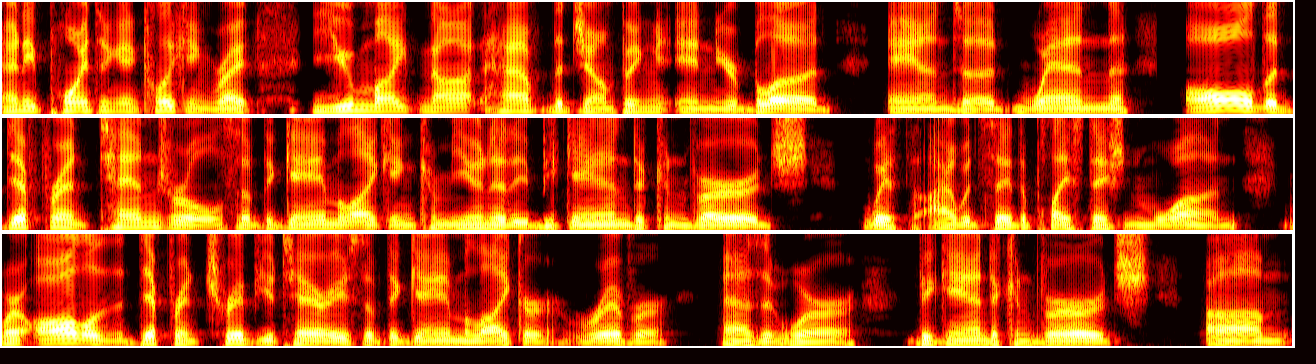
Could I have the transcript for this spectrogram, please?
any pointing and clicking, right? You might not have the jumping in your blood. And uh, when all the different tendrils of the game liking community began to converge with, I would say, the PlayStation 1, where all of the different tributaries of the game liker river, as it were, began to converge um,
